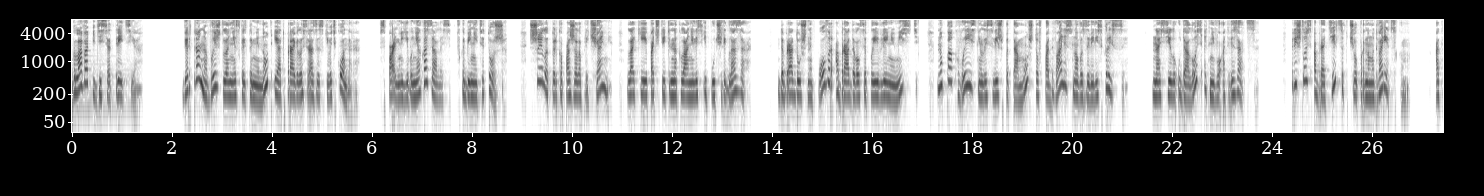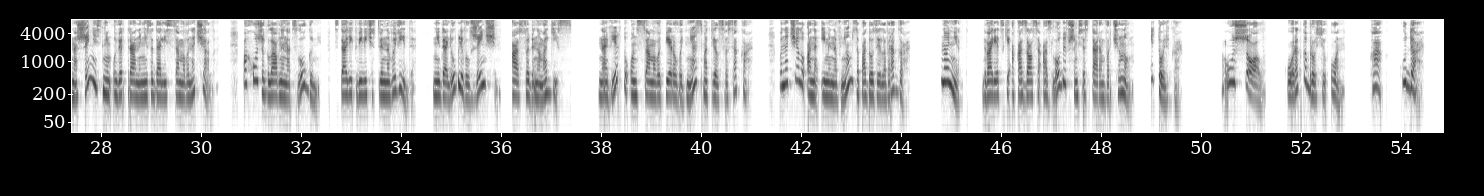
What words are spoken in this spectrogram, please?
Глава 53. Вертрана выждала несколько минут и отправилась разыскивать Коннора. В спальне его не оказалось, в кабинете тоже. Шейла только пожала плечами, лакеи почтительно кланялись и пучили глаза. Добродушный повар обрадовался появлению Мисти, но, как выяснилось, лишь потому, что в подвале снова завелись крысы. На силу удалось от него отвязаться. Пришлось обратиться к чопорному дворецкому. Отношения с ним у Вертрана не задались с самого начала. Похоже, главный над слугами, старик величественного вида, недолюбливал женщин, а особенно магис. На Верту он с самого первого дня смотрел свысока. Поначалу она именно в нем заподозрила врага. Но нет, дворецкий оказался озлобившимся старым ворчуном. И только. «Ушел!» — коротко бросил он. «Как? Куда?»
